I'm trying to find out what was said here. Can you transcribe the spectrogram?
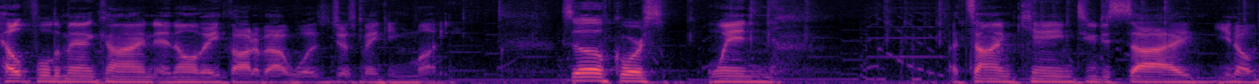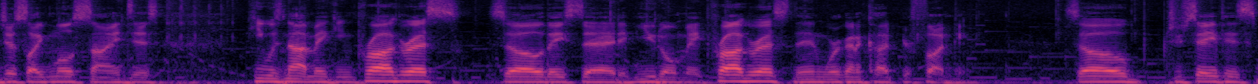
helpful to mankind and all they thought about was just making money. So of course when a time came to decide you know just like most scientists he was not making progress. So they said, if you don't make progress, then we're going to cut your funding. So to save his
